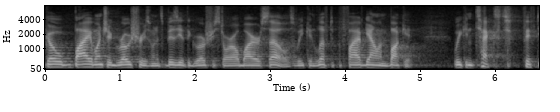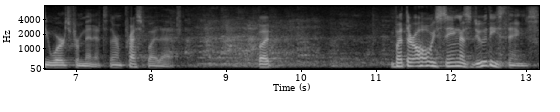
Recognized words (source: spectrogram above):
go buy a bunch of groceries when it's busy at the grocery store all by ourselves. We can lift up a five gallon bucket. We can text 50 words per minute. They're impressed by that. but, but they're always seeing us do these things.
